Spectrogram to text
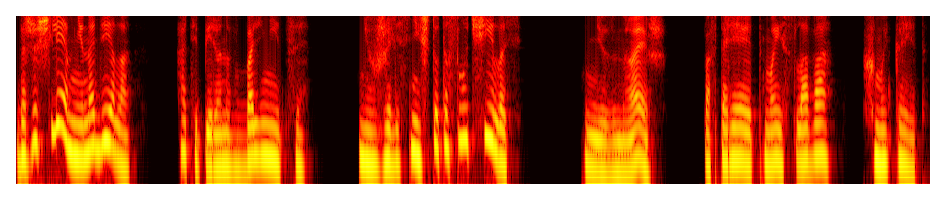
Даже шлем не надела. А теперь он в больнице. Неужели с ней что-то случилось? «Не знаешь?» — повторяет мои слова, хмыкает.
